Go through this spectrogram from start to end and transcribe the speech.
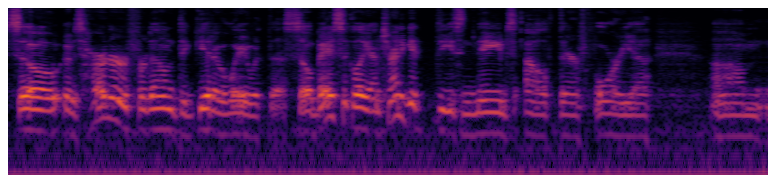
So it was harder for them to get away with this. So basically, I'm trying to get these names out there for you um,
